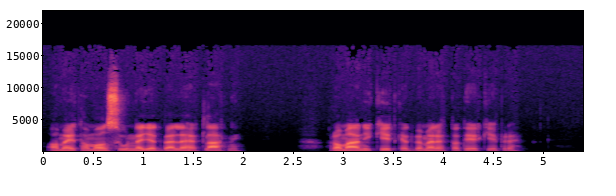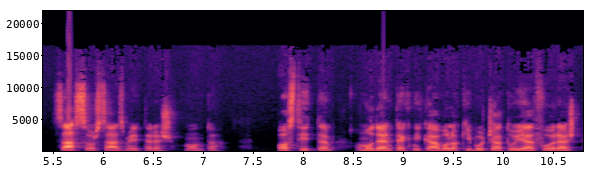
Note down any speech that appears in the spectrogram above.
amelyet a Mansur negyedben lehet látni. Ramáni kétkedve merett a térképre. Százszor száz méteres, mondta. Azt hittem, a modern technikával a kibocsátó jelforrást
